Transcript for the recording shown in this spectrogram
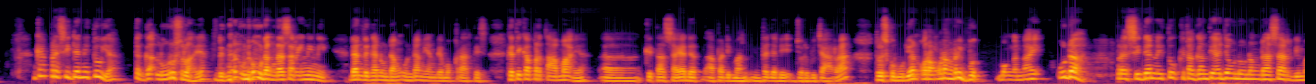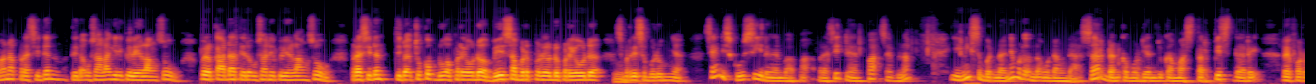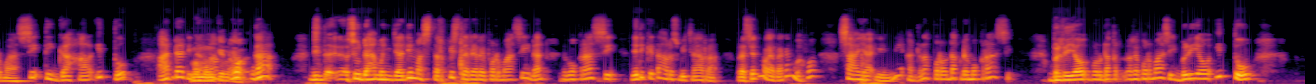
Enggak presiden itu ya tegak lurus lah ya dengan undang-undang dasar ini nih dan dengan undang-undang yang demokratis. Ketika pertama ya eh, kita saya apa diminta jadi juru bicara, terus kemudian orang-orang ribut mengenai udah presiden itu kita ganti aja undang-undang dasar di mana presiden tidak usah lagi dipilih langsung, pilkada tidak usah dipilih langsung, presiden tidak cukup dua periode, bisa berperiode-periode Hmm. seperti sebelumnya. Saya diskusi dengan Bapak Presiden, Pak, saya bilang ini sebenarnya menurut undang-undang dasar dan kemudian juga masterpiece dari reformasi tiga hal itu ada di dalam oh, enggak Di- sudah menjadi masterpiece dari reformasi dan demokrasi. Jadi kita harus bicara. Presiden mengatakan bahwa saya ini adalah produk demokrasi. Beliau produk reformasi. Beliau itu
